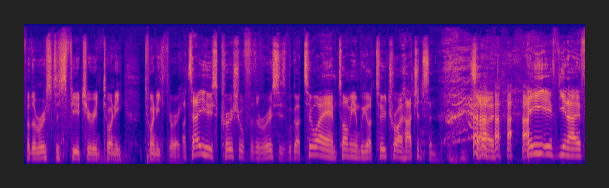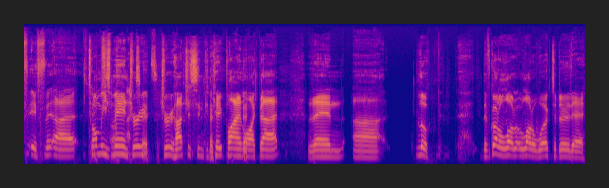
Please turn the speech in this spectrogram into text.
for the Roosters' future in 2023. I'll tell you who's crucial for the Roosters. We've got two AM Tommy and we've got two Troy Hutchison. So he, if you know, if, if uh, Tommy's man Drew Hutchison. Drew Hutchison can keep playing like that, then uh, look, they've got a lot a lot of work to do there.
